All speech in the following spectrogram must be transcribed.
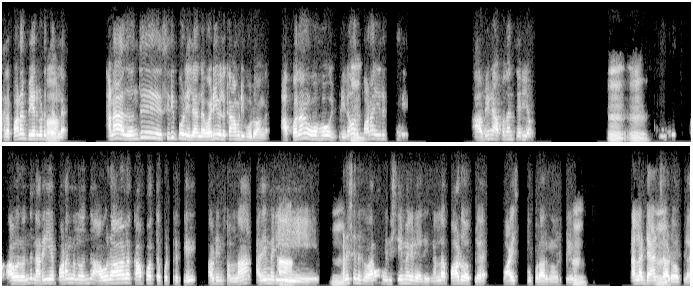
அந்த படம் பேர் கூட. தெரியல. ஆனா அது வந்து சிரிப்பொலியில அந்த வடிவேலு காமெடி போடுவாங்க. அப்பதான் ஓஹோ இப்படிலாம் ஒரு ம். படம் இருக்கு. அப்படின்னு அப்பதான் தெரியும். அவர் வந்து நிறைய படங்கள் வந்து அவரால காப்பாத்தப்பட்டிருக்கு அப்படின்னு சொல்லலாம். அதே மாதிரி மனுஷனுக்கு வராத விஷயமே கிடையாது. நல்லா பாடுவாப்ல வாய்ஸ் சூப்பரா இருக்கும் அவருக்கு. நல்லா டான்ஸ். ஆடுவாப்ல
